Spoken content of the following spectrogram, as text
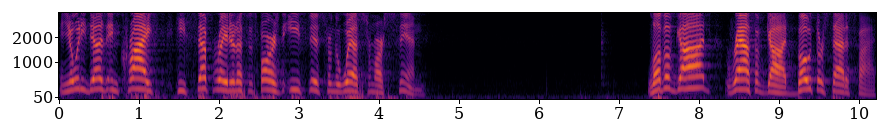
And you know what he does? In Christ, he separated us as far as the east is from the west from our sin. Love of God, wrath of God, both are satisfied.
